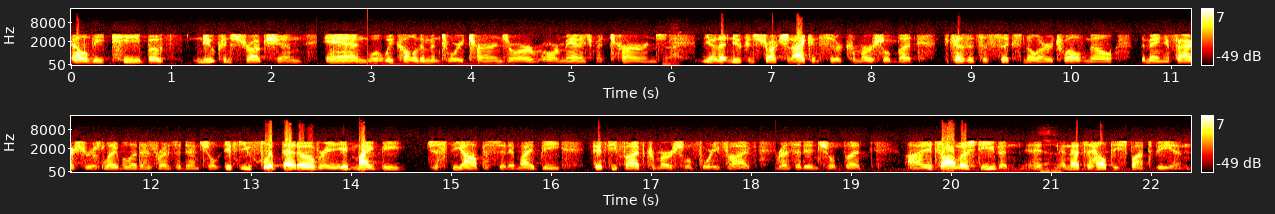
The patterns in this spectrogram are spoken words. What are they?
LVT, both new construction and what we call inventory turns or, or management turns. Right. You know, that new construction I consider commercial, but because it's a 6 mil or a 12 mil, the manufacturers label it as residential. If you flip that over, it might be just the opposite. It might be 55 commercial and 45 residential, but uh, it's almost even, and, yeah. and that's a healthy spot to be in.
